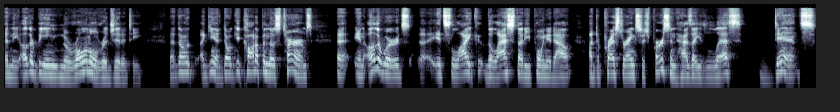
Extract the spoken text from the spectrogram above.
and the other being neuronal rigidity. Don't, again, don't get caught up in those terms. Uh, in other words, uh, it's like the last study pointed out a depressed or anxious person has a less dense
